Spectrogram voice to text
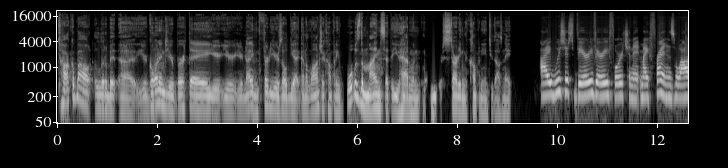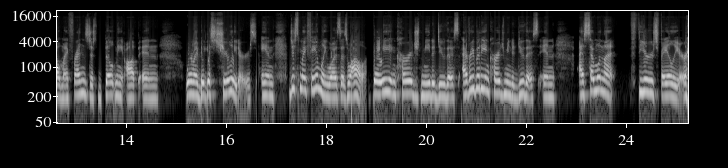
Talk about a little bit. Uh, you're going into your birthday. You're, you're you're not even 30 years old yet. Going to launch a company. What was the mindset that you had when, when you were starting the company in 2008? I was just very, very fortunate. My friends, wow, my friends just built me up and were my biggest cheerleaders. And just my family was as well. They encouraged me to do this. Everybody encouraged me to do this. And as someone that fears failure.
